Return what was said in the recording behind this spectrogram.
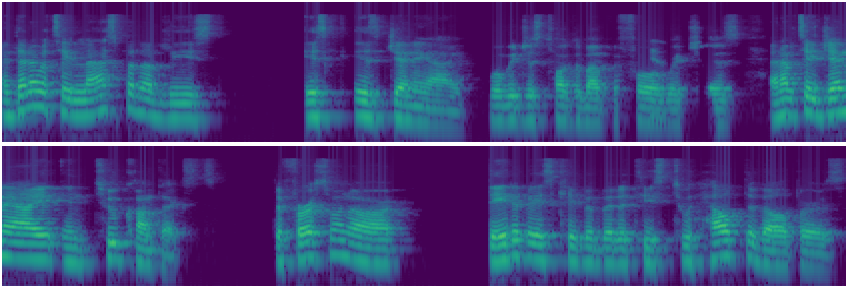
And then I would say, last but not least, is is Gen AI, what we just talked about before, yeah. which is, and I would say Gen AI in two contexts. The first one are database capabilities to help developers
